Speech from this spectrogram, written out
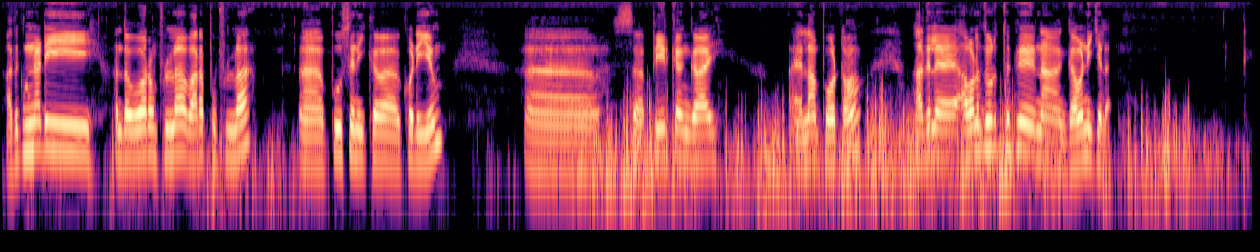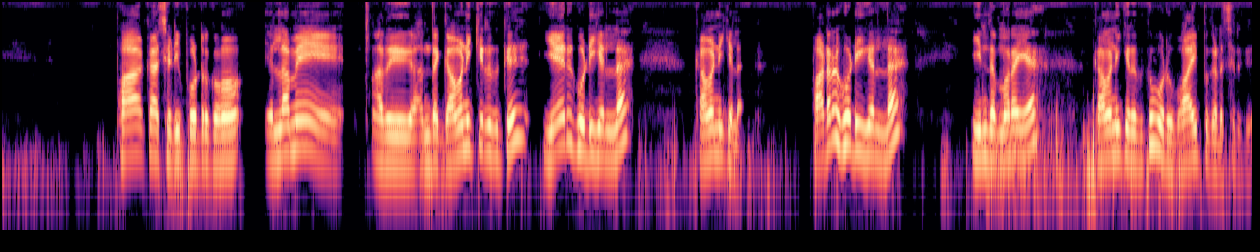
அதுக்கு முன்னாடி அந்த ஓரம் ஃபுல்லாக வரப்பு ஃபுல்லாக பூசணிக்காய் கொடியும் ச- பீர்க்கங்காய் எல்லாம் போட்டோம். அதில் அவ்வளோ தூரத்துக்கு நான் கவனிக்கலை. பாகக்காய் செடி போட்டிருக்கோம். எல்லாமே அது அந்த கவனிக்கிறதுக்கு ஏறு கொடிகளில் கவனிக்கலை. படர் கொடிகளில் இந்த முறையை கவனிக்கிறதுக்கு ஒரு வாய்ப்பு கிடச்சிருக்கு.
